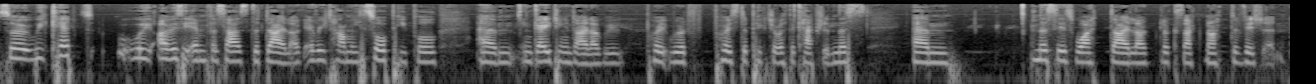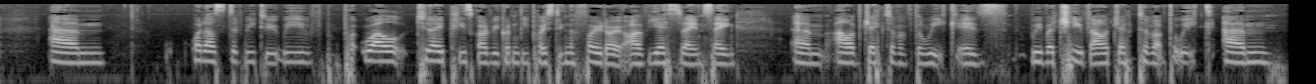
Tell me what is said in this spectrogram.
So we kept we obviously emphasized the dialogue. Every time we saw people um, engaging in dialogue, we po- we would post a picture with the caption, "This, um, this is what dialogue looks like, not division." Um, what else did we do? We've put, well today, please God, we're going to be posting the photo of yesterday and saying um, our objective of the week is we've achieved our objective of the week. Um,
